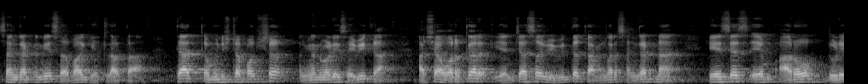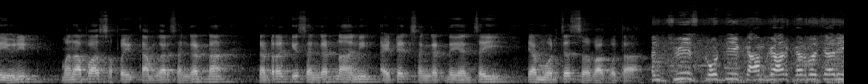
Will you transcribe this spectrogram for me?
संघटनेने सहभाग घेतला होता. त्यात कम्युनिस्ट पक्ष अंगणवाडी सेविका आशा वर्कर यांच्यासह विविध कामगार संघटना S S M R O Dhule unit मनापा सफाई कामगार संघटना कंत्राटी संघटना आणि आयटेक संघटना यांचाही या मोर्चात सहभाग होता. पंचवीस कोटी कामगार कर्मचारी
